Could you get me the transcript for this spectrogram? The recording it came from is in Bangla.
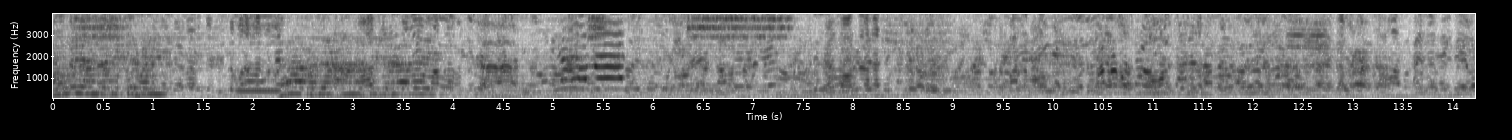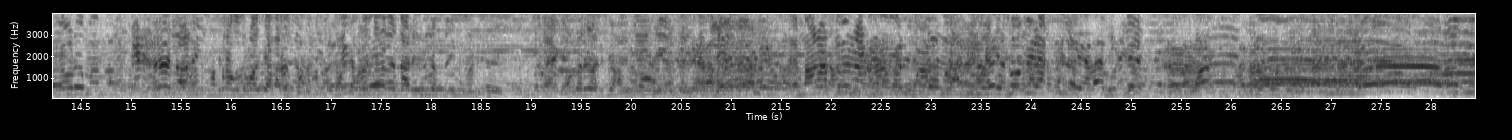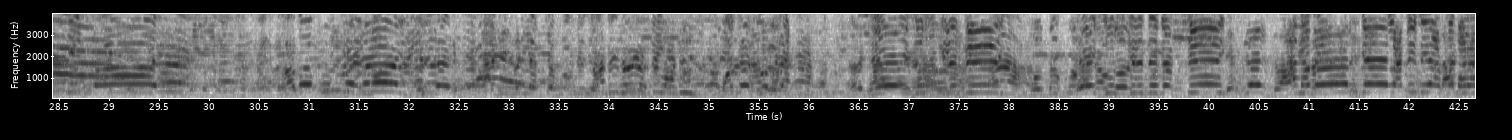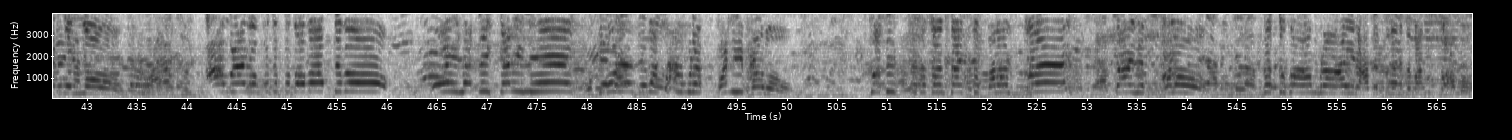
হলেই আমরা দেখতে পারি ছবি রাখছিল মাদক মুক্ত চাই। লাঠি ধরে যাচ্ছে বলতে লাঠি ধরে এসছে, লাঠি। ছবি রাখছি এই দুষ্কৃতি এই দুষ্কৃতি ব্যক্তি আমাদেরকে লাঠি নিয়ে আসা মারার জন্য। আমরা উপযুক্ত জবাব দেব। ওই লাঠি কারি নিয়ে আমরা পানি ফেলব। যদি প্রশাসন দায়িত্ব পালন করে, তাইলে ভালো। নতুবা আমরা আইন হাতে তুলে নিতে বাধ্য হব।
